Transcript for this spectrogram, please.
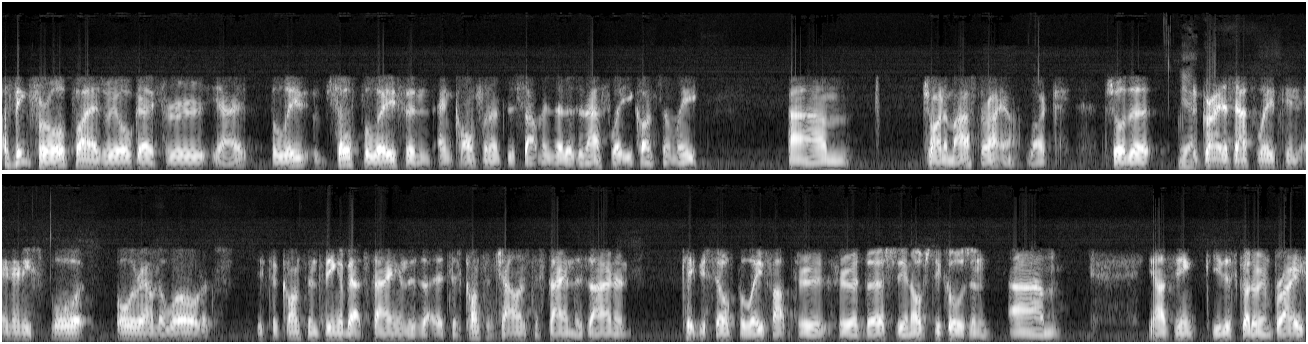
I think for all players, we all go through, you know, belief, self belief and, and confidence is something that as an athlete you're constantly um, trying to master, aren't you? Like, I'm sure the, yeah. the greatest athletes in, in any sport all around the world, it's it's a constant thing about staying in the. It's a constant challenge to stay in the zone and keep your self belief up through through adversity and obstacles. And um, you know, I think you just got to embrace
